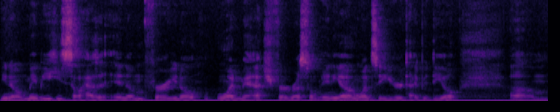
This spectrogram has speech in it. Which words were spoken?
you know, maybe he still has it in him for you know one match for WrestleMania, once a year type of deal. Um,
